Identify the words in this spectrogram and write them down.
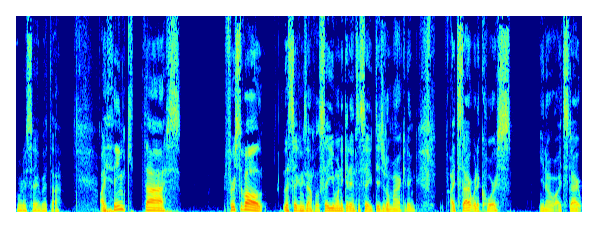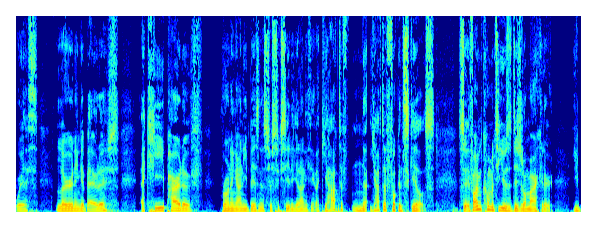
what would I say about that? I think that first of all, let's take an example. Say you want to get into say digital marketing. I'd start with a course. You know, I'd start with learning about it. A key part of running any business or succeeding at anything, like you have to, you have to have fucking skills. So if I'm coming to you as a digital marketer, you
